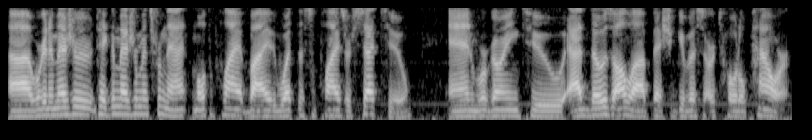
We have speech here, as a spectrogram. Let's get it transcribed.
Uh, we're going to measure, take the measurements from that, multiply it by what the supplies are set to, and we're going to add those all up. That should give us our total power.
